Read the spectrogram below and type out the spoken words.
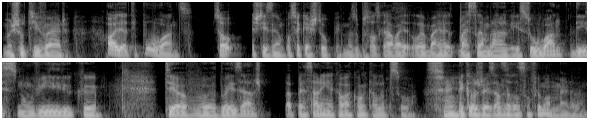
mas se eu tiver, olha, tipo o Ant, só este exemplo, eu sei que é estúpido, mas o pessoal se calhar vai, lembrar- vai se lembrar disso. O Ant disse num vídeo que teve dois anos a pensar em acabar com aquela pessoa. Sim. Naqueles dois anos a relação foi uma merda,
